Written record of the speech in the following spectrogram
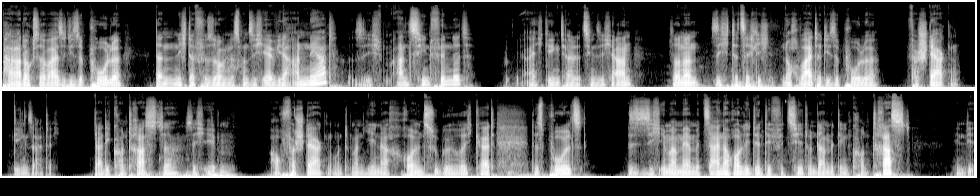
paradoxerweise diese Pole dann nicht dafür sorgen, dass man sich eher wieder annähert, sich anziehend findet, eigentlich Gegenteile ziehen sich ja an, sondern sich tatsächlich noch weiter diese Pole verstärken gegenseitig. Da die Kontraste sich eben auch verstärken und man je nach Rollenzugehörigkeit des Pols sich immer mehr mit seiner Rolle identifiziert und damit den Kontrast den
